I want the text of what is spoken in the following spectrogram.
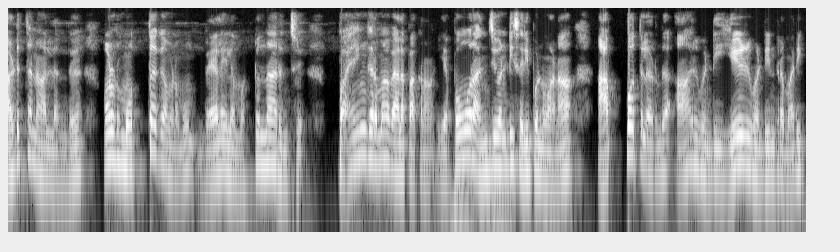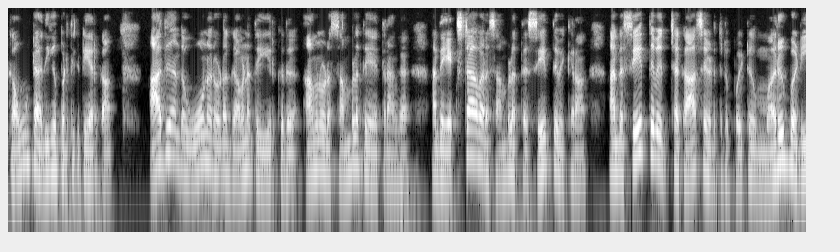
அடுத்த நாள்லேருந்து அவனோட மொத்த கவனமும் வேலையில் மட்டும்தான் இருந்துச்சு. பயங்கரமாக வேலை பார்க்குறான். எப்பவும் ஒரு அஞ்சு வண்டி சரி பண்ணுவானா? அப்போத்துலேருந்து ஆறு வண்டி ஏழு வண்டின்ற மாதிரி கவுண்ட்டை அதிகப்படுத்திக்கிட்டே இருக்கான். அது அந்த ஓனரோட கவனத்தை ஈர்க்குது. அவனோட சம்பளத்தை ஏற்றுறாங்க அந்த எக்ஸ்ட்ரா வர சம்பளத்தை சேர்த்து வைக்கிறான். அந்த சேர்த்து வச்ச காசை எடுத்துகிட்டு போயிட்டு மறுபடி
